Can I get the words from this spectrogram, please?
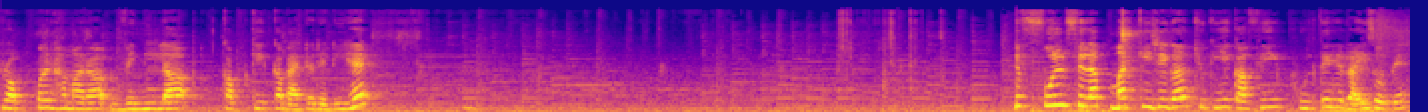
प्रॉपर हमारा वेनीला कपकेक का बैटर रेडी है। फुल फिलअप मत कीजिएगा क्योंकि ये काफ़ी फूलते हैं राइस होते हैं।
